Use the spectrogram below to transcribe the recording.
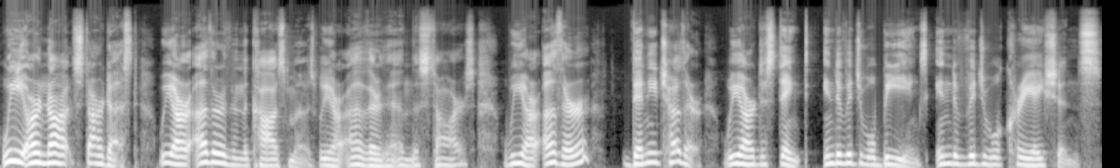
we are not stardust. We are other than the cosmos. We are other than the stars. We are other than each other. We are distinct, individual beings, individual creations.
